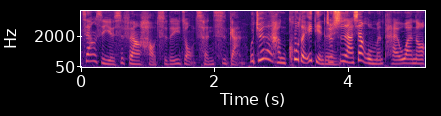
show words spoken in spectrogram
这样子也是非常好吃的一种层次感。我觉得很酷的一点就是啊，像我们台湾哦，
